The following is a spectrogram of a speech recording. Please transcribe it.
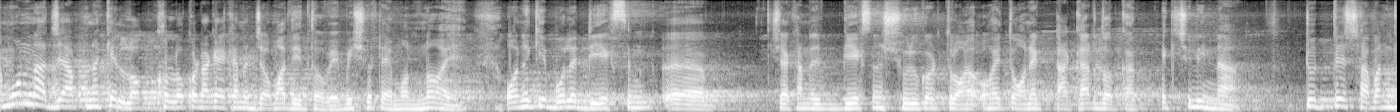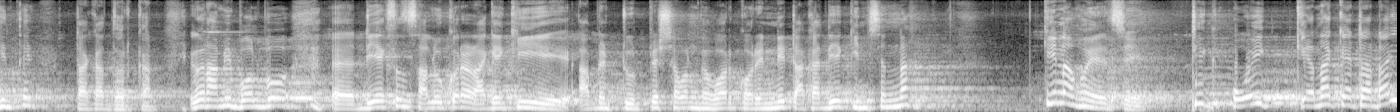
এমন না যে আপনাকে লক্ষ লক্ষ টাকা এখানে জমা দিতে হবে, বিষয়টা এমন নয়। অনেকে বলে ডিএক্সএন সেখানে ডিএক্সএন শুরু করতে হয়তো অনেক টাকার দরকার। অ্যাকচুয়ালি না। টুথপেস্ট, সাবান কিনতে টাকা দরকার। এখন আমি বলব ডিএক্সএন চালু করার আগে কি আপনি টুথপেস্ট, সাবান ব্যবহার করেননি? টাকা দিয়ে কিনছেন না? কিনা হয়েছে। ঠিক ওই কেনাকাটাটাই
